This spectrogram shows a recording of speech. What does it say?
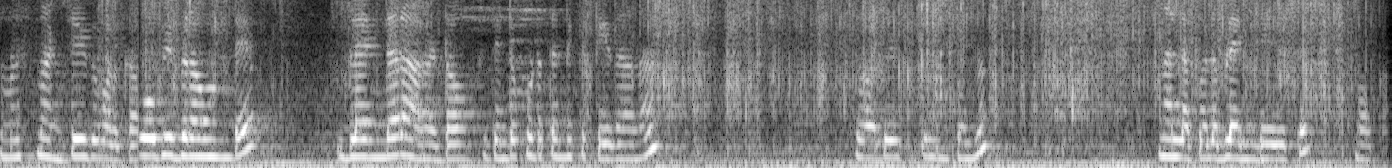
നമ്മൾ സ്മഡ് ചെയ്ത് കൊടുക്കാം. ബോബി ബ്രൗണിന്റെ ബ്ലെൻഡർ ആണ് കേട്ടോ ഇതിന്റെ കൂടെ തന്നെ കിട്ടിയതാണ്. സോ അത് വെച്ചിട്ട് നമുക്കൊന്ന് നല്ലപോലെ ബ്ലെൻഡ് ചെയ്തിട്ട് നോക്കാം.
